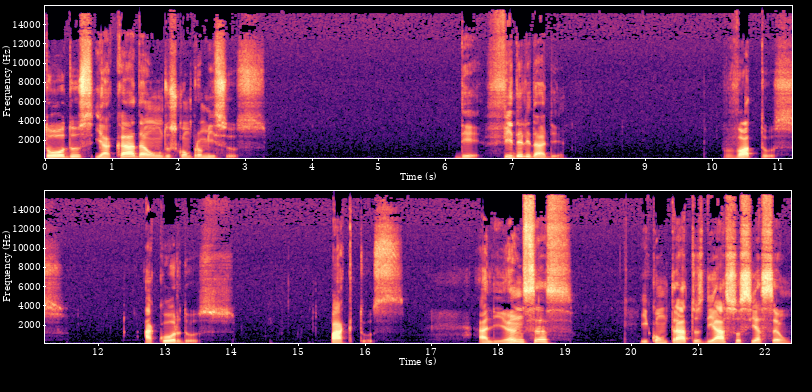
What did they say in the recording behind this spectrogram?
todos e a cada um dos compromissos. De fidelidade, votos, acordos, pactos, alianças e contratos de associação,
